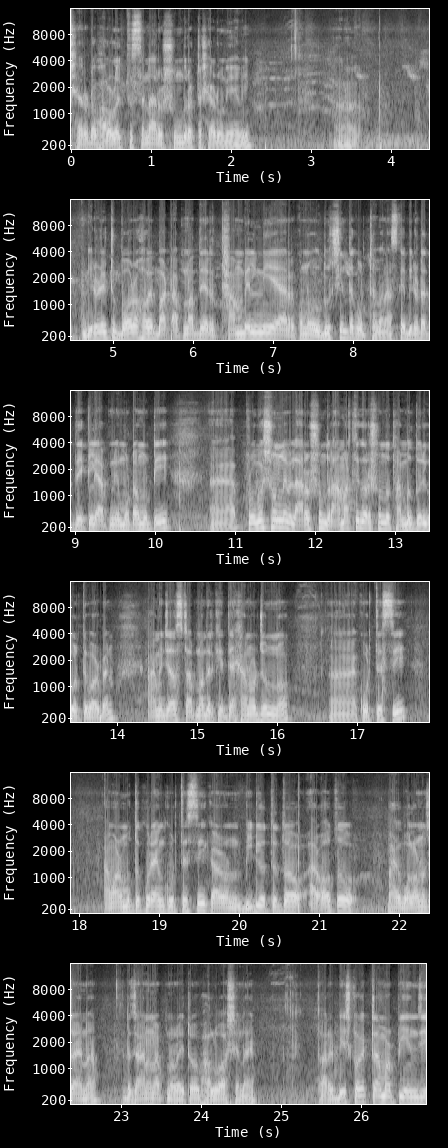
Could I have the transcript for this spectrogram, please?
শ্যাডোটা ভালো লাগতেছে না আরও সুন্দর একটা শ্যাডো নিই আমি। ভিডিওটা একটু বড় হবে বাট আপনাদের থাম্বেল নিয়ে আর কোনো দুশ্চিন্তা করতে হবে না। আজকে ভিডিওটা দেখলে আপনি মোটামুটি প্রফেশন লেভেলে আরও সুন্দর, আমার থেকে আরও সুন্দর থাম্বেল তৈরি করতে পারবেন। আমি জাস্ট আপনাদেরকে দেখানোর জন্য করতেছি। আমার মতো করে আমি করতেছি, কারণ ভিডিওতে তো আর অত ভাবে বলানো যায় না। এটা জানেন আপনারা, এটাও ভালো আসে না তো আর বেশ কয়েকটা আমার পিএনজি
